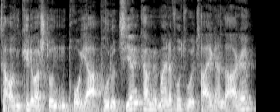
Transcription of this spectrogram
8.000 Kilowattstunden pro Jahr produzieren kann mit meiner Photovoltaikanlage.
